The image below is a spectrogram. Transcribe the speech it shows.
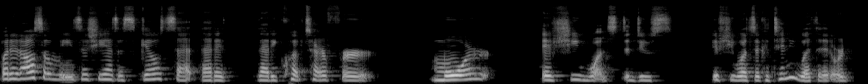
But it also means that she has a skill set that it, that equips her for more if she wants to do if she wants to continue with it or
